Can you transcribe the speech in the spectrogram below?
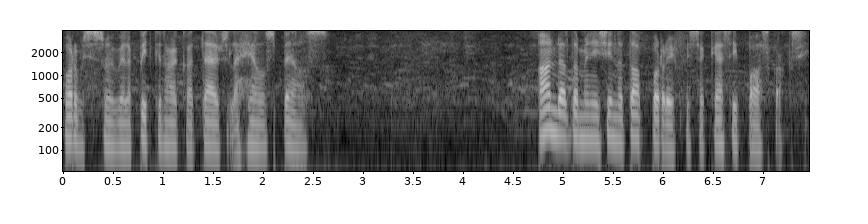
Korvissa soi vielä pitkän aikaa täysillä Hell's Bells. Andelta meni siinä tapporiffissä käsi paskaksi.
